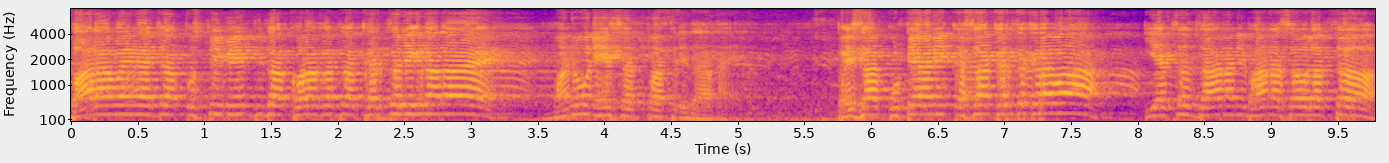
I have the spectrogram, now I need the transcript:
बारा महिन्याच्या कुस्ती मेहनतीचा खोराकाचा खर्च निघणार आहे. म्हणून हे सत्पात्री दान आहे. पैसा कुठे आणि कसा खर्च करावा याचं जाण आणि भान असावं लागतं.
